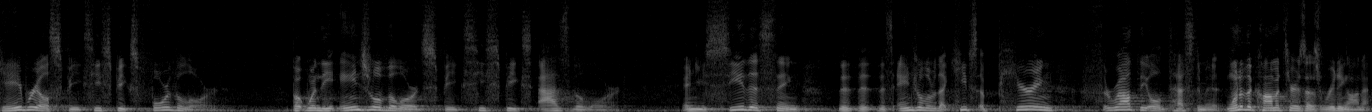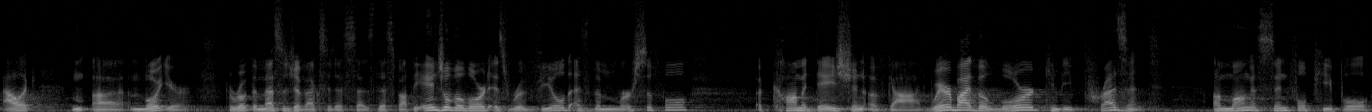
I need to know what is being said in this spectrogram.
Gabriel speaks, he speaks for the Lord. But when the angel of the Lord speaks, he speaks as the Lord. And you see this thing, this angel of the Lord that keeps appearing throughout the Old Testament. One of the commentaries I was reading on it, Alec uh, Motyer, who wrote the message of Exodus, says this about the angel of the Lord is revealed as the merciful accommodation of God, whereby the Lord can be present among a sinful people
